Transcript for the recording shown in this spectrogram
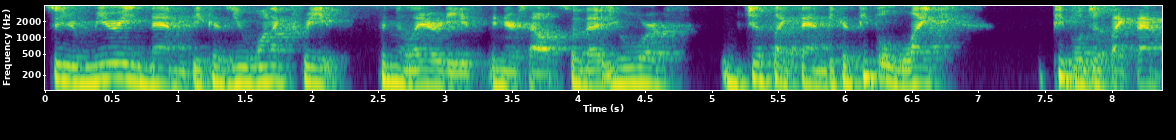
So you're mirroring them because you want to create similarities in yourself so that you're just like them because people like people just like them.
